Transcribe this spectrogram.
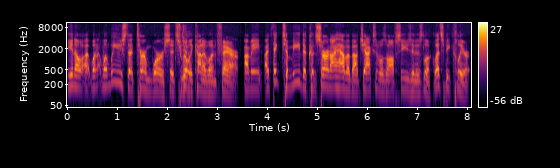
you know, uh, when when we use the term worse, it's really yeah. kind of unfair. I mean, I think to me the concern I have about Jacksonville's offseason is look, let's be clear.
